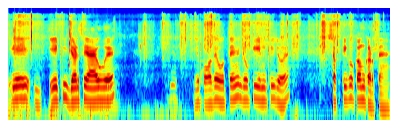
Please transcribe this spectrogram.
ये एक ही जड़ से आए हुए ये पौधे होते हैं जो कि इनकी जो है शक्ति को कम करते हैं।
